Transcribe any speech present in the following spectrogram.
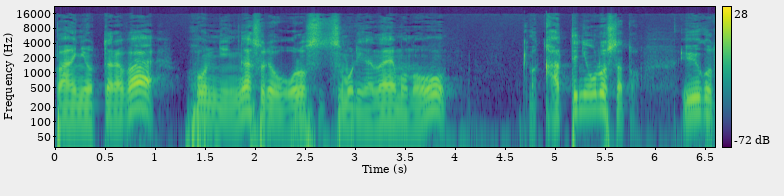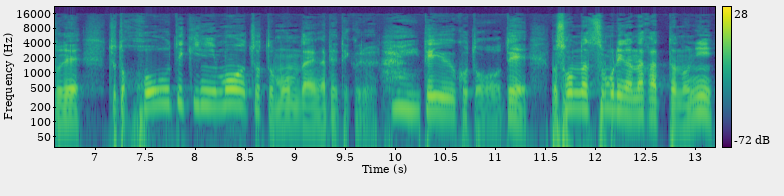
場合によったらば、本人がそれを下ろすつもりがないものを、まあ、勝手に下ろしたと。いうことで、ちょっと法的にもちょっと問題が出てくるっていうことで、はい、そんなつもりがなかったのに、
